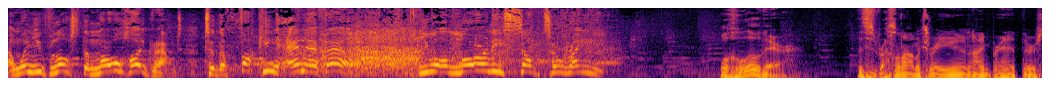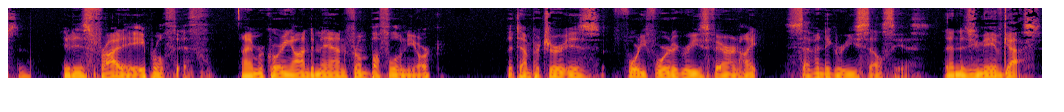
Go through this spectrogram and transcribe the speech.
And when you've lost the moral high ground to the fucking NFL, you are morally subterranean. Well, hello there. This is WrestleNomics Radio, and I'm Brandon Thurston. It is Friday, April 5th. I am recording on demand from Buffalo, New York. The temperature is 44 degrees Fahrenheit, 7 degrees Celsius. And as you may have guessed,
